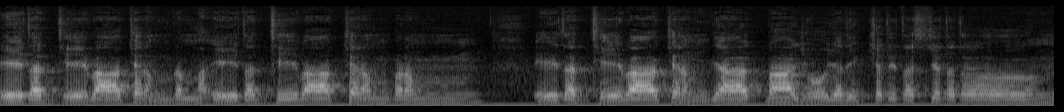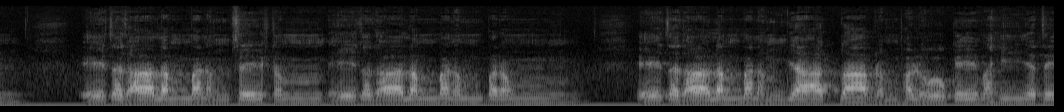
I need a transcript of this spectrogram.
एतद्धेवाक्षरं ब्रह्म एतद्धेवाक्षरं परम् एतद्धेवाक्षरं ज्ञात्वा यो यदीक्षति तस्य तत्। एतदालम्बनं श्रेष्ठम् एतदालम्बनं परम्। एतदालम्बनं ज्ञात्वा ब्रह्मलोके महीयते।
